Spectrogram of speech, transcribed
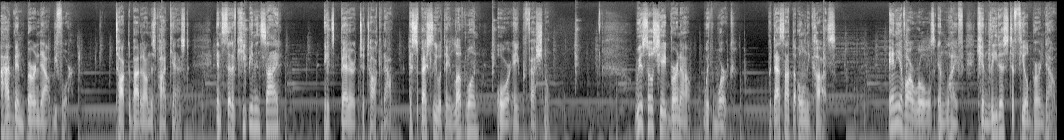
I've been burned out before. Talked about it on this podcast. Instead of keeping inside, it's better to talk it out, especially with a loved one or a professional. We associate burnout with work, but that's not the only cause. Any of our roles in life can lead us to feel burned out,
